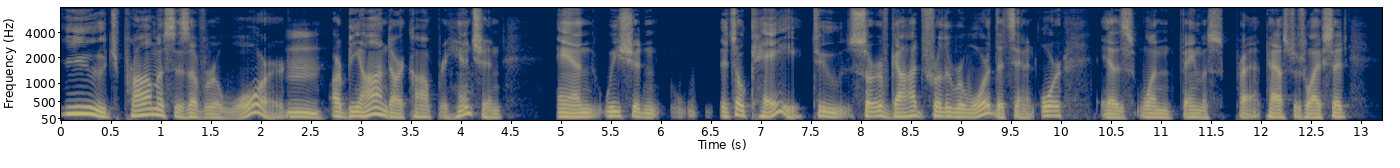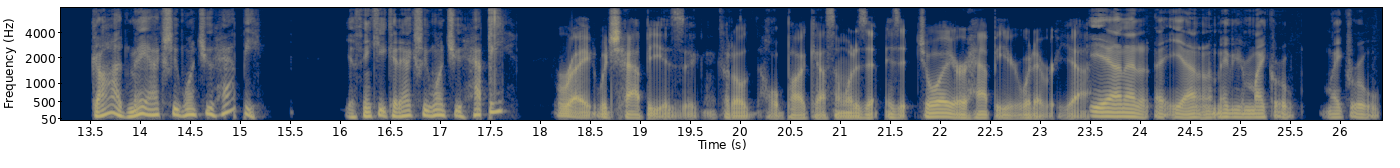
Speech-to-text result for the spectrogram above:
huge promises of reward mm. are beyond our comprehension. And we shouldn't, it's okay to serve God for the reward that's in it. Or as one famous pastor's wife said, God may actually want you happy. You think he could actually want you happy? Right. Which happy is a good old whole podcast on what is it? Is it joy or happy or whatever? Yeah. Yeah, and I don't. uh, Yeah, I don't know. Maybe you're micro micro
